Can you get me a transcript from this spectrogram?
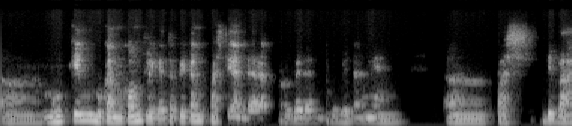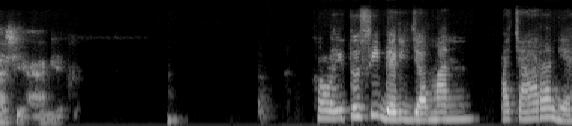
uh, mungkin bukan konflik ya tapi kan pasti ada perbedaan-perbedaan yang uh, pas dibahas ya gitu. Kalau itu sih dari zaman pacaran ya.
